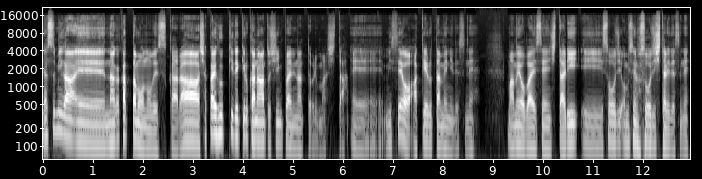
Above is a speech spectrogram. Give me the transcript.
休みが、えー長かったものですから社会復帰できるかなと心配になっておりました、えー店を開けるためにですね豆を焙煎したり、掃除お店の掃除したりですね、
